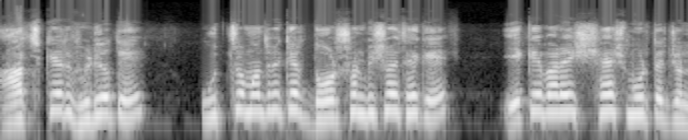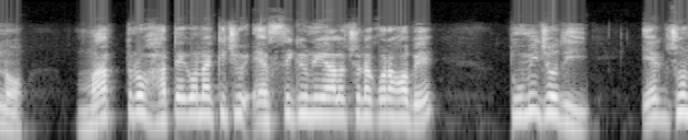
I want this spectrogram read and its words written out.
আজকের ভিডিওতে উচ্চ মাধ্যমিকের দর্শন বিষয় থেকে একেবারে শেষ মুহূর্তের জন্য মাত্র হাতে গোনা কিছু এসসিকিউ নিয়ে আলোচনা করা হবে। তুমি যদি একজন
